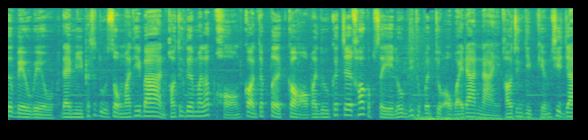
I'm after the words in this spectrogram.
รเบลเวลได้มีพัสดุส่งมาที่บ้าน เขาจึงเดินมารับของก่อนจะเปิดกล่องออกมาดูก็เจอเข้ากับเซรุ่มที่ถูกบรรจุเอาไว้ด้านใน เขาจึงหยิบเข็มฉีดยา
